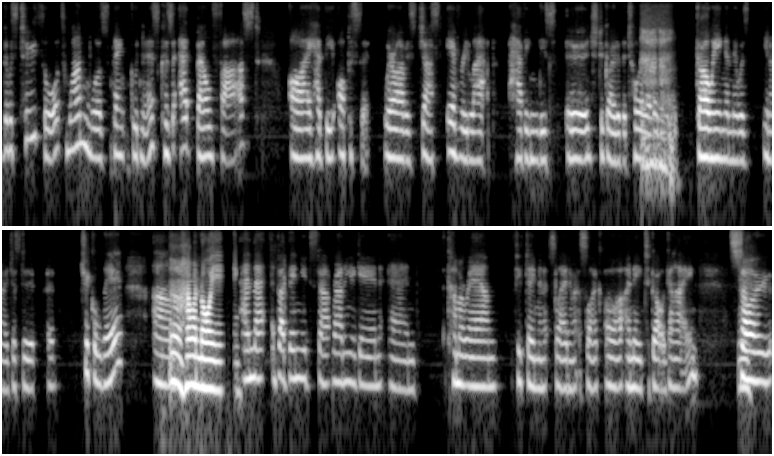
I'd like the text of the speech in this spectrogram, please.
there was two thoughts. One was thank goodness because at Belfast I had the opposite where I was just every lap having this urge to go to the toilet and going and there was you know just a, a trickle there um, oh, how annoying and that but then you'd start running again and come around 15 minutes later, and it's like, oh, I need to go again. So mm.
